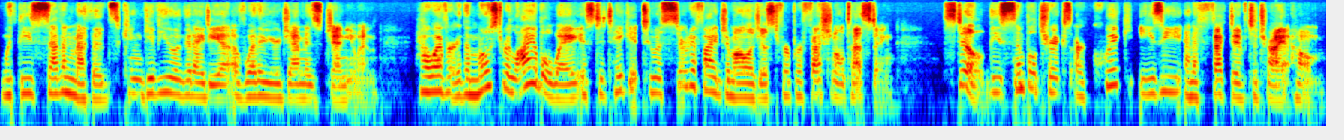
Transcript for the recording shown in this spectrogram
with these seven methods can give you a good idea of whether your gem is genuine. However, the most reliable way is to take it to a certified gemologist for professional testing. Still, these simple tricks are quick, easy, and effective to try at home.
